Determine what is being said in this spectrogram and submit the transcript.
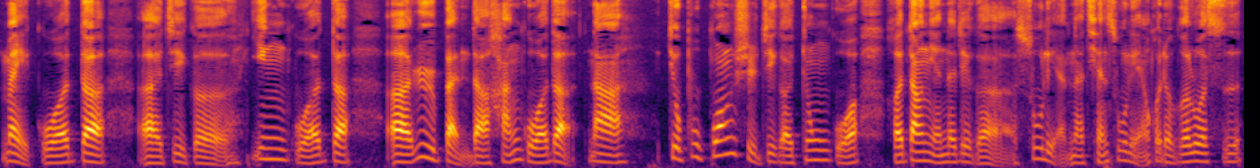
美国的、呃，这个英国的、呃，日本的、韩国的那。就不光是这个中国和当年的这个苏联呢，前苏联或者俄罗斯。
